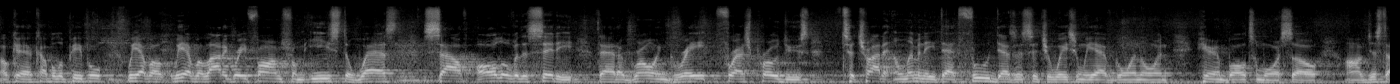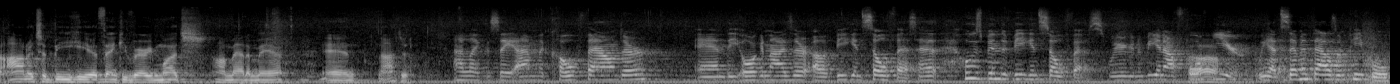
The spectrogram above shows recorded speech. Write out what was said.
Okay, a couple of people. We have a we have a lot of great farms from east to west, south, all over the city that are growing great fresh produce to try to eliminate that food desert situation we have going on here in Baltimore. So, um, just an honor to be here. Thank you very much, uh, Madam Mayor and Nadja. I'd like to say I'm the co-founder and the organizer of Vegan Soul Fest. Who's been to Vegan Soul Fest? We're going to be in our fourth year. We had 7,000 people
